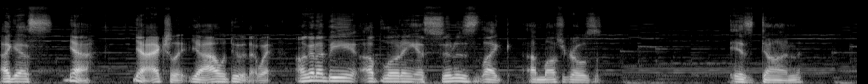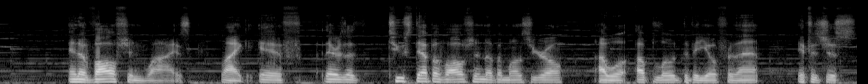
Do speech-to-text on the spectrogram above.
I guess, yeah. Yeah, actually, yeah, I will do it that way. I'm gonna be uploading as soon as like a Monster Girls is done. And evolution wise, like if there's a two-step evolution of a Monster Girl, I will upload the video for that. If it's just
